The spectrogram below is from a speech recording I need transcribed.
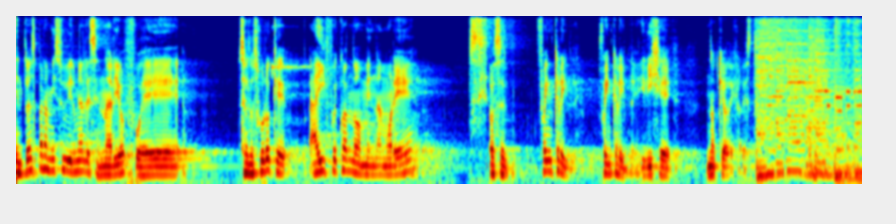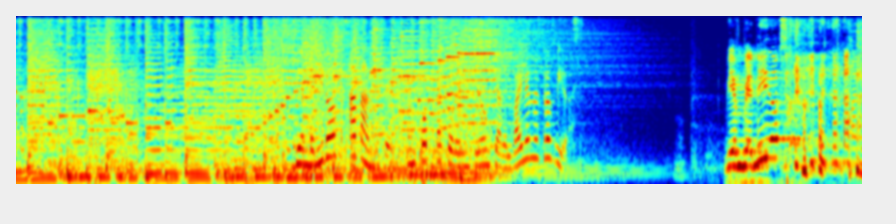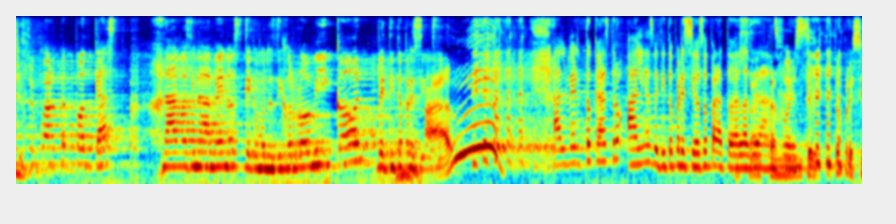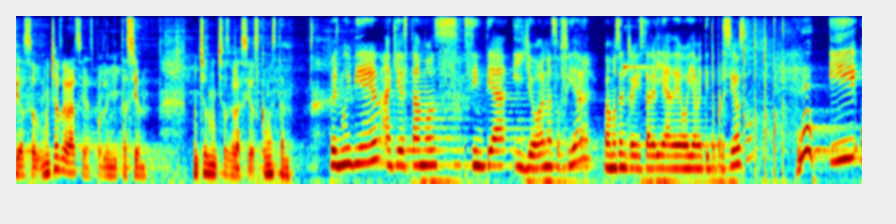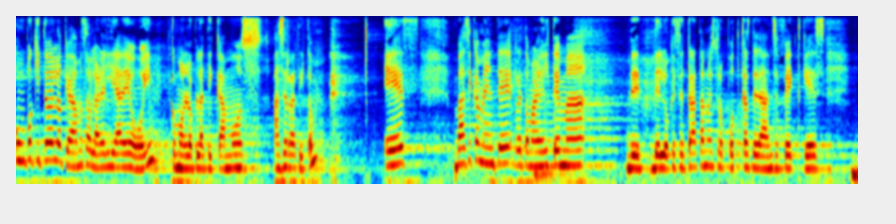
Y entonces para mí subirme al escenario fue, se los juro que ahí fue cuando me enamoré, o sea, fue increíble, fue increíble. Y dije, no quiero dejar esto. Bienvenidos a Dance un podcast sobre la influencia del baile en nuestras vidas. Bienvenidos a nuestro cuarto podcast. Nada más y nada menos que como nos dijo Romy con Betito Precioso. Ah, uh. Alberto Castro, alias Betito Precioso para todas las de Dance Force. Betito Precioso. Muchas gracias por la invitación. Muchas, muchas gracias. ¿Cómo están? Pues muy bien, aquí estamos Cintia y yo, Ana Sofía. Vamos a entrevistar el día de hoy a Betito Precioso. Y un poquito de lo que vamos a hablar el día de hoy, como lo platicamos hace ratito, es básicamente retomar el tema de, de, lo que se trata nuestro podcast de Dance Effect, que es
